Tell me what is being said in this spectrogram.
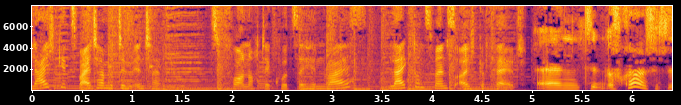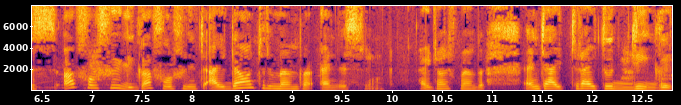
Gleich geht's weiter mit dem Interview. Zuvor noch der kurze Hinweis. Liked uns, wenn es euch gefällt. And of course, it is awful feeling, awful feeling. I don't remember anything. I don't remember. And I try to dig,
